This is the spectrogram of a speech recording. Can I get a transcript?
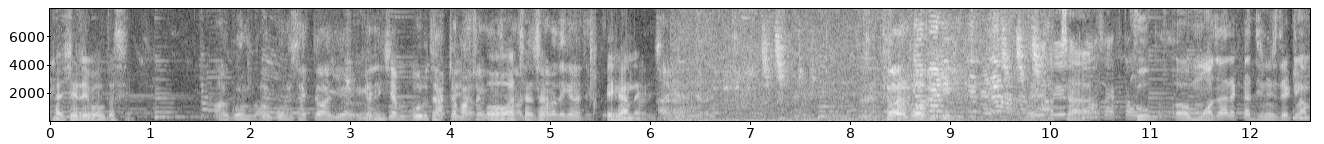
হ্যাঁ সেটাই বলতেছি। আর গরু আর গরু থাকতে আগে এখানে এখানে হিসাবে গরু থাকতে ও আচ্ছা আচ্ছা। এখানে আচ্ছা খুব মজার একটা জিনিস দেখলাম।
